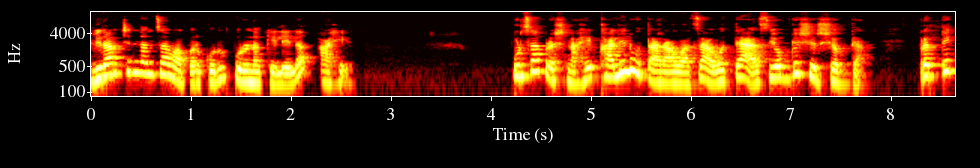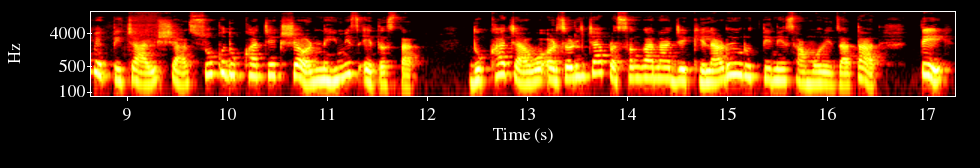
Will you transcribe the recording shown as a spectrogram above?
विरामचिन्हांचा वापर करून पूर्ण केलेलं आहे. पुढचा प्रश्न आहे खालील उतारा वाचा व त्यास योग्य शीर्षक द्या. प्रत्येक व्यक्तीच्या आयुष्यात सुख दुःखाचे क्षण नेहमीच येत असतात. दुःखाच्या व अडचणीच्या प्रसंगांना जे खेळाडू वृत्तीने सामोरे जातात ते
